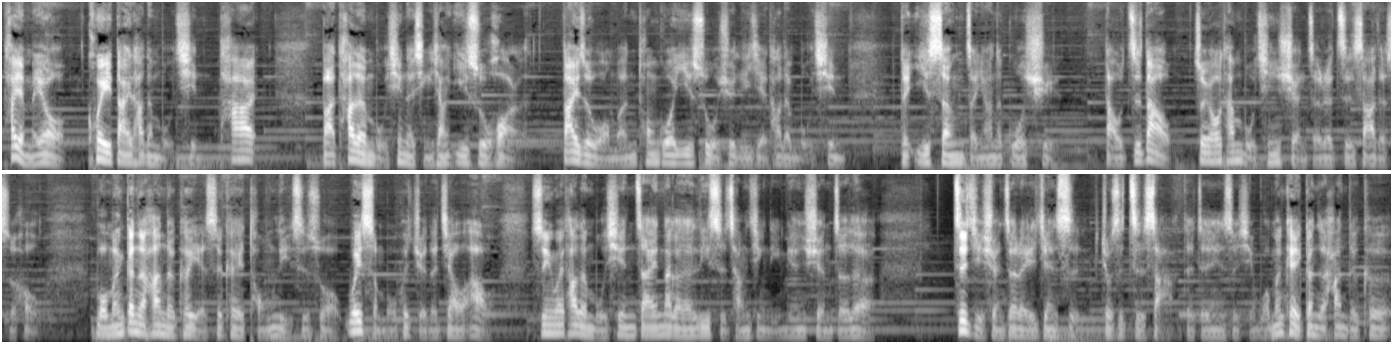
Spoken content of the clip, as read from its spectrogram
他也没有亏待他的母亲，他把他的母亲的形象艺术化了，带着我们通过艺术去理解他的母亲的一生怎样的过去，导致到最后他母亲选择了自杀的时候。我们跟着汉德克也是可以同理，是说为什么会觉得骄傲，是因为他的母亲在那个历史场景里面选择了自己选择了一件事，就是自杀的这件事情。我们可以跟着汉德克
